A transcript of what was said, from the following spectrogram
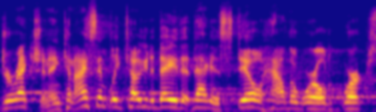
direction. And can I simply tell you today that that is still how the world works?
